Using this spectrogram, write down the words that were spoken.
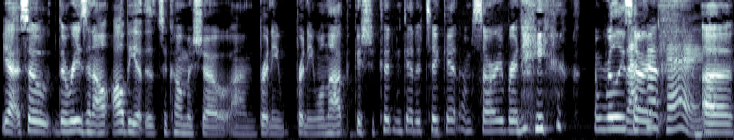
Yeah, so the reason I'll, I'll be at the Tacoma show, um, Brittany, Brittany will not because she couldn't get a ticket. I'm sorry, Brittany. I'm really That's sorry. okay. Uh,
